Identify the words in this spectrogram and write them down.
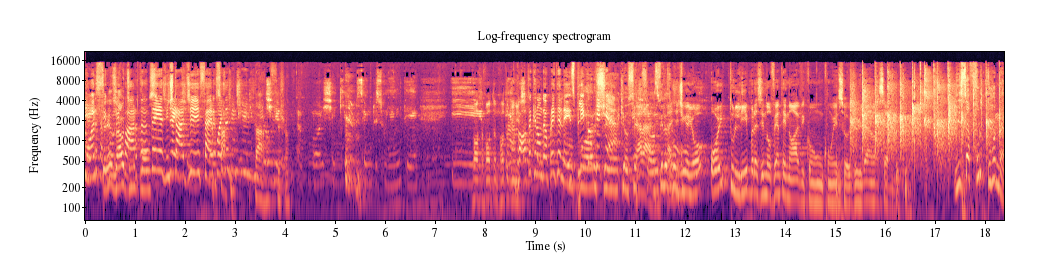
Meu amor? Três segunda e áudios muito quarta bons. tem, a gente, tá de férias Depois só. a gente... Tá, divide. fechou. Porsche que eu sempre sonhei em ter. E Volta, volta, volta do Ah, início. Volta que não deu pra entender. Explica o que, que é. que eu sei Cara, as filhas a gente ganhou 8 libras e 99 com, com isso, Juliana Macena. Isso é fortuna,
